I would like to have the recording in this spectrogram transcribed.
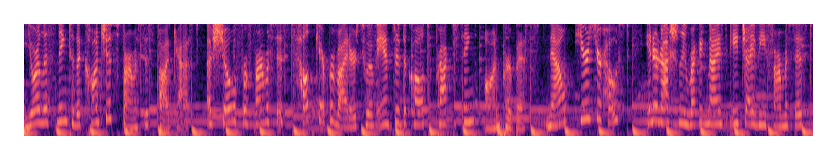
You're listening to the Conscious Pharmacist Podcast, a show for pharmacists, healthcare providers who have answered the call to practicing on purpose. Now, here's your host, internationally recognized HIV pharmacist,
